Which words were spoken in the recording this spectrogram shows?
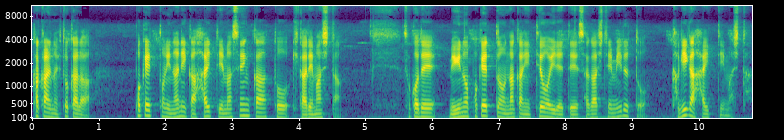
係の人から、ポケットに何か入っていませんかと聞かれました。そこで右のポケットの中に手を入れて探してみると、鍵が入っていました。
